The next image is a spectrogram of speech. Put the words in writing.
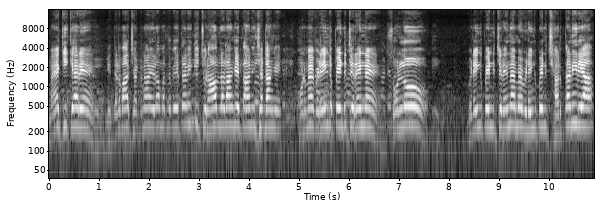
ਮੈਂ ਕੀ ਕਹਿ ਰਿਹਾ ਗਿੱਦੜਵਾ ਛੱਡਣਾ, ਇਹਦਾ ਮਤਲਬ ਇਹ ਤਾਂ ਨਹੀਂ ਕਿ ਚੁਣਾਵ ਲੜਾਂਗੇ ਤਾਂ ਨਹੀਂ ਛੱਡਾਂਗੇ। ਹੁਣ ਮੈਂ ਵੜਿੰਗ ਪਿੰਡ 'ਚ ਰਹਿਣਾ ਸੁਣ ਲਓ, ਵੜਿੰਗ ਪਿੰਡ 'ਚ ਰਹਿਣਾ ਮੈਂ ਵੜਿੰਗ ਪਿੰਡ ਛੱਡ ਤਾਂ ਨਹੀਂ ਰਿਹਾ।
